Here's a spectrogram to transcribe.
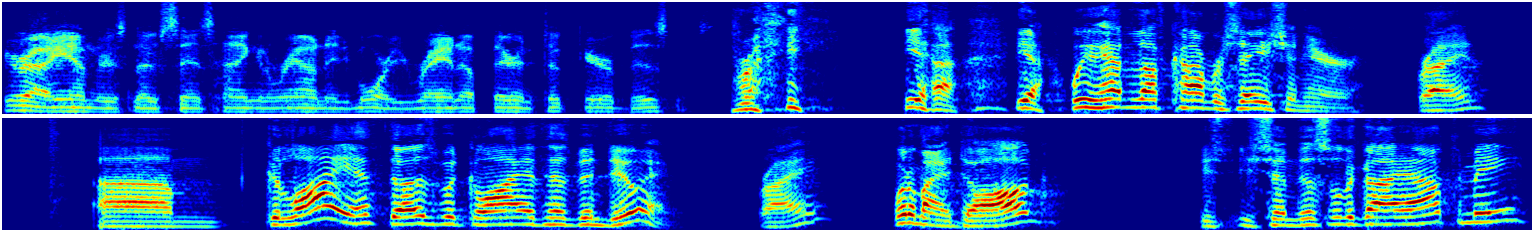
"Here I am. There's no sense hanging around anymore." He ran up there and took care of business. Right. Yeah. Yeah. We've had enough conversation here. Right. Um, Goliath does what Goliath has been doing, right? What am I, a dog? You, you send this little guy out to me?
